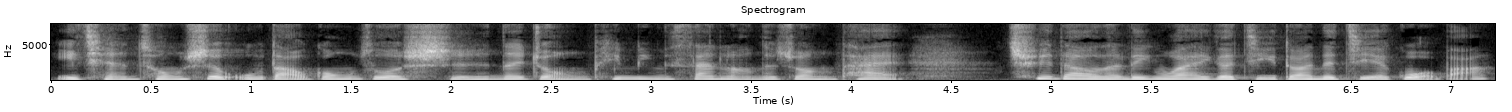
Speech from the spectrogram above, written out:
以前从事舞蹈工作时那种拼命三郎的状态，去到了另外一个极端的结果吧。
